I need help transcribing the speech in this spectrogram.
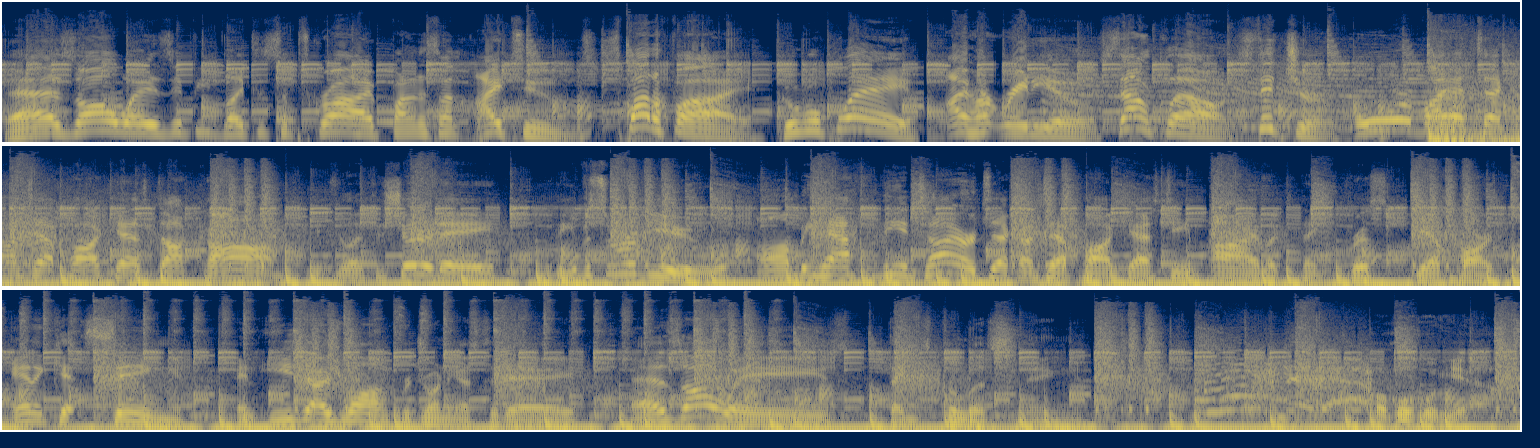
As always, if you'd like to subscribe, find us on iTunes, Spotify, Google Play, iHeartRadio, SoundCloud, Stitcher, or via TechOnTapPodcast.com. If you like the show today, leave us a review. On behalf of the entire Tech ONTAP podcast team, I'd like to thank Chris Gebhardt, Aniket Singh, and Yizhao Zhuang for joining us today. As always, thanks for listening. Oh, yeah.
